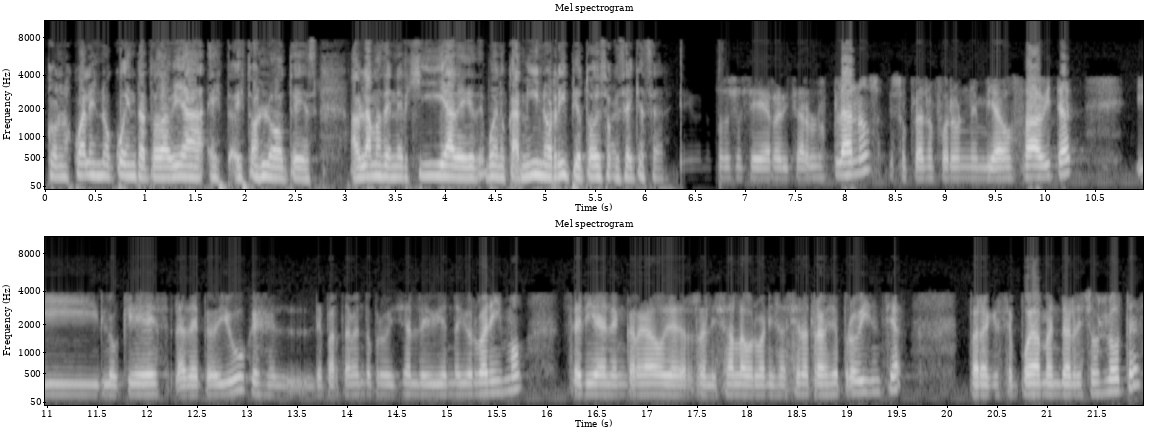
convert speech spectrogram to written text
con los cuales no cuenta todavía estos lotes? Hablamos de energía, de, bueno, camino, ripio, todo eso que se hay que hacer. Nosotros ya se realizaron los planos, esos planos fueron enviados a Hábitat y lo que es la DPU, que es el Departamento Provincial de Vivienda y Urbanismo, sería el encargado de realizar la urbanización a través de provincia para que se puedan vender esos lotes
